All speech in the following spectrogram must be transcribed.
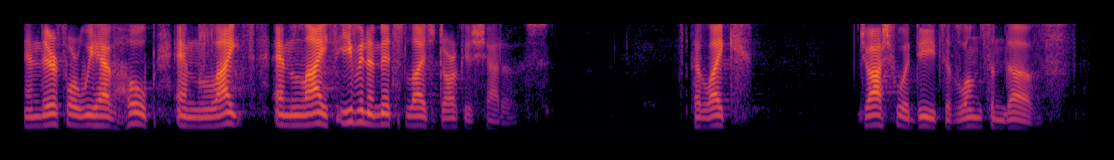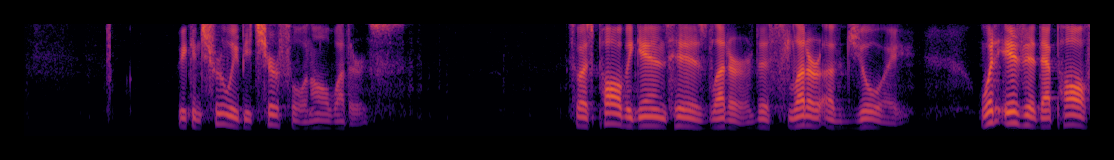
And therefore, we have hope and light and life, even amidst life's darkest shadows. That, like Joshua Deets of Lonesome Dove, we can truly be cheerful in all weathers. So, as Paul begins his letter, this letter of joy, what is it that Paul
